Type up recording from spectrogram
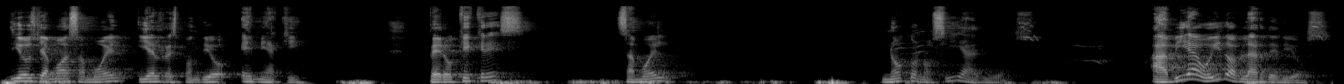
Dios llamó a Samuel y él respondió, heme aquí. Pero ¿qué crees? Samuel no conocía a Dios. Había oído hablar de Dios.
